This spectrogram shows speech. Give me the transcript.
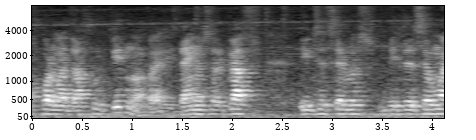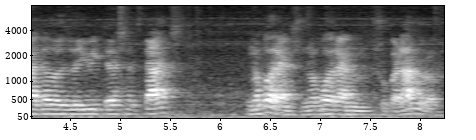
ens permetrà sortir-nos, perquè si estem encerclats dins els seus, dins els seus mètodes de lluita acceptats, no podrem, no podrem superar-los.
